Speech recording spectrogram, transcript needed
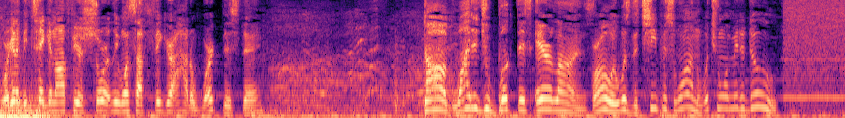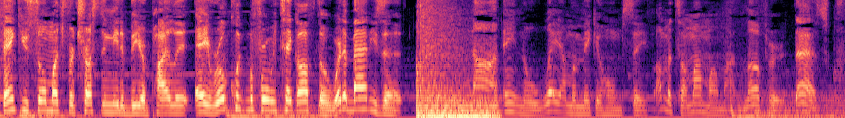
We're gonna be taking off here shortly once I figure out how to work this thing. Dog, why did you book this airlines? Bro, it was the cheapest one. What you want me to do? Thank you so much for trusting me to be your pilot. Hey, real quick before we take off though, where the baddies at? Nah, ain't no way I'm gonna make it home safe. I'm gonna tell my mom I love her. That's cr-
